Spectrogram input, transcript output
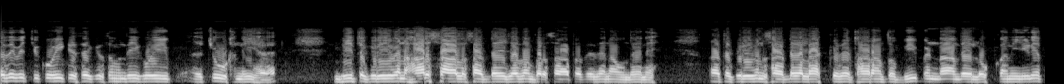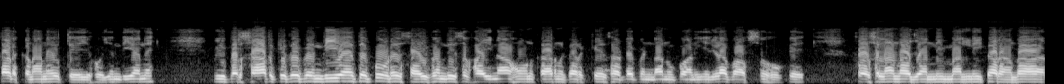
ਇਹਦੇ ਵਿੱਚ ਕੋਈ ਕਿਸੇ ਕਿਸਮ ਦੀ ਕੋਈ ਝੂਠ ਨਹੀਂ ਹੈ। ਵੀ ਤਕਰੀਬਨ ਹਰ ਸਾਲ ਸਾਡੇ ਜਦੋਂ ਬਰਸਾਤ ਦੇ ਦਿਨ ਆਉਂਦੇ ਨੇ, ਤਾਂ ਤਕਰੀਬਨ ਸਾਡੇ ਇਲਾਕੇ ਦੇ 18 ਤੋਂ 20 ਪਿੰਡਾਂ ਦੇ ਲੋਕਾਂ ਦੀ ਜਿਹੜੀਆਂ ਧੜਕਣਾਂ ਨੇ, ਉਹ ਤੇਜ਼ ਹੋ ਜਾਂਦੀਆਂ ਨੇ। ਵੀ ਬਰਸਾਤ ਕਿਤੇ ਪੈਂਦੀ ਹੈ ਤੇ ਭੋੜੇ ਸਾਈਫਨ ਦੀ ਸਫ਼ਾਈ ਨਾ ਹੋਣ ਕਾਰਨ ਕਰਕੇ ਸਾਡੇ ਪਿੰਡਾਂ ਨੂੰ ਪਾਣੀ ਜਿਹੜਾ ਵਾਪਸ ਹੋ ਕੇ ਫਸਲਾਂ ਦਾ ਜਾਨੀ ਮਾਲੀ ਘਰਾਂ ਦਾ,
